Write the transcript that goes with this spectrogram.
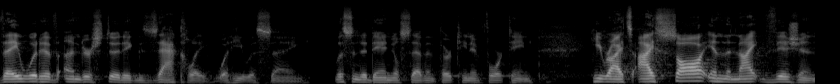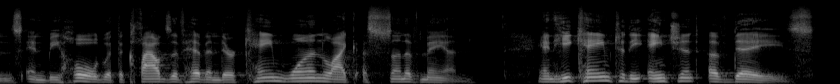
They would have understood exactly what he was saying. Listen to Daniel 7 13 and 14. He writes, I saw in the night visions, and behold, with the clouds of heaven, there came one like a son of man. And he came to the Ancient of Days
